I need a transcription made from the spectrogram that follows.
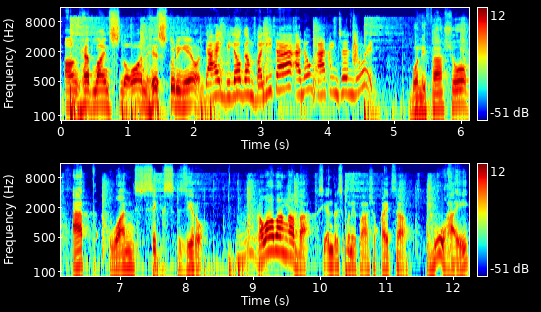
Ang headlines noon, history ngayon. Dahil bilog ang balita, anong ating dyan, Lord? Bonifacio at 160. Kawawa nga ba si Andres Bonifacio kahit sa buhay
